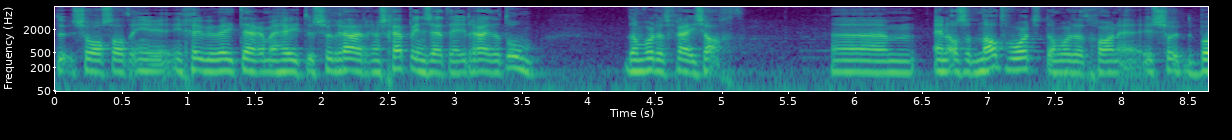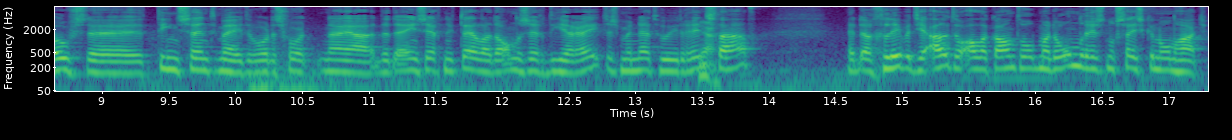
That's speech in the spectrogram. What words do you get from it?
de, zoals dat in, in GWW-termen heet, dus zodra je er een schep in zet en je draait het om, dan wordt het vrij zacht. Um, en als het nat wordt, dan wordt het gewoon een soort, de bovenste 10 centimeter wordt een soort, nou ja, de, een zegt Nutella, de ander zegt diarree. Het is maar net hoe je erin ja. staat. En dan glibbert je auto alle kanten op, maar daaronder is het nog steeds kanonhard.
